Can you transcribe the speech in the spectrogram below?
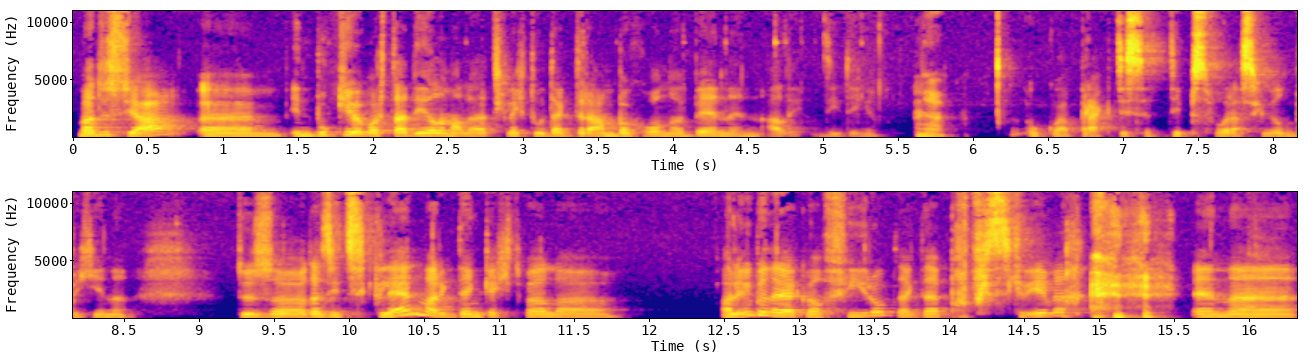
Maar dus ja, ehm, in het boekje wordt dat helemaal uitgelegd hoe dat ik eraan begonnen ben en allee, die dingen. Ja. Ook wat praktische tips voor als je wilt beginnen. Dus eh, dat is iets klein, maar ik denk echt wel... eh allee, ik ben er eigenlijk wel fier op dat ik dat heb opgeschreven. en eh,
